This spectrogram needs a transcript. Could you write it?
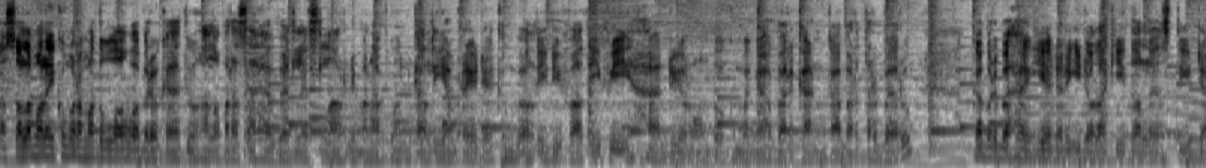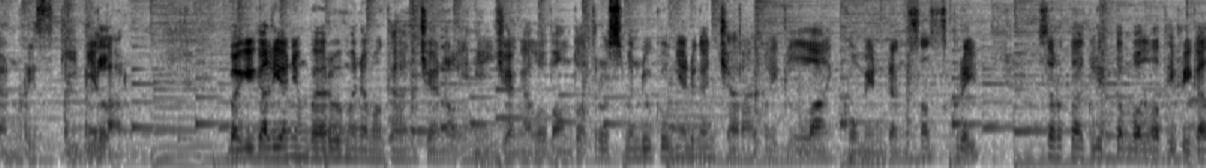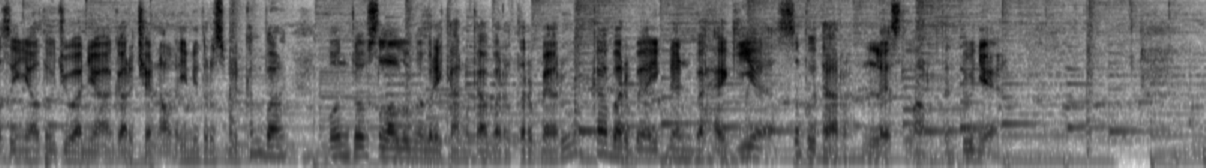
Assalamualaikum warahmatullahi wabarakatuh. Halo para sahabat Leslar di mana pun kalian berada kembali di TV hadir untuk mengabarkan kabar terbaru Kabar bahagia dari idola kita Lesti dan Rizky Bilar. Bagi kalian yang baru menemukan channel ini Jangan lupa untuk terus mendukungnya dengan cara klik like, komen, dan subscribe serta klik tombol notifikasinya tujuannya agar channel ini terus berkembang untuk selalu memberikan kabar terbaru, kabar baik dan bahagia seputar Leslar tentunya.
